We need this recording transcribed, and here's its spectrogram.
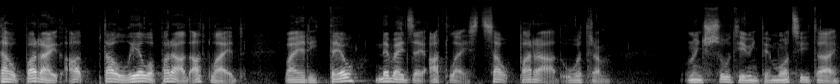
tavu, paraidu, at, tavu lielo parādu atlaidu, vai arī tev nevajadzēja atlaist savu parādu otram. Un viņš sūtīja viņu pie mocītāja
